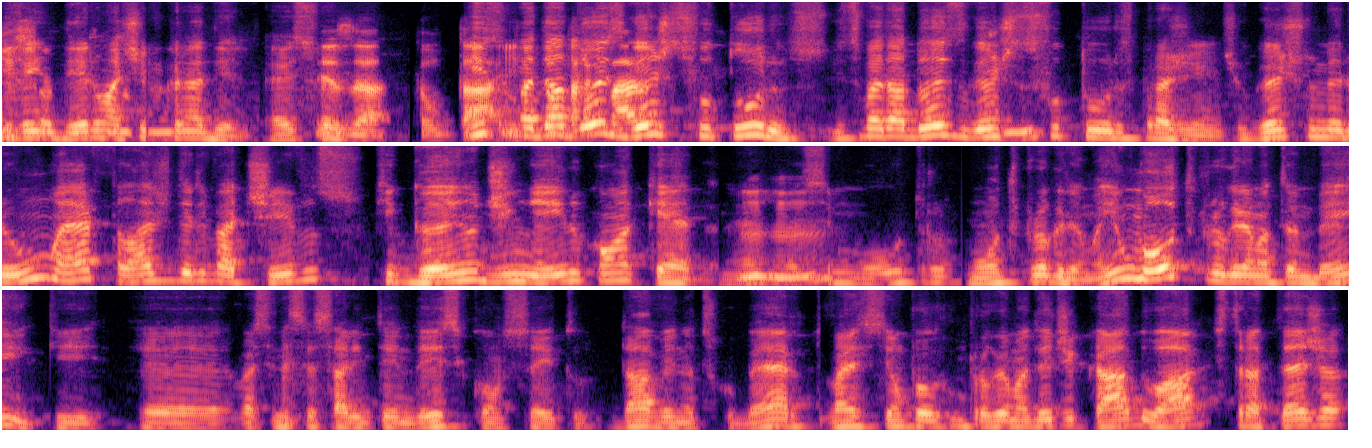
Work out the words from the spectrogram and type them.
isso vender um ativo que não é dele. É isso. Exato. Então, tá. Isso vai então, dar tá dois claro. ganchos futuros. Isso vai dar dois ganchos futuros para a gente. O gancho número um é falar de de derivativos que ganham dinheiro com a queda. Né? Uhum. Vai ser um outro, um outro programa. E um outro programa também que é, vai ser necessário entender esse conceito da venda descoberto, vai ser um, um programa dedicado à estratégia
